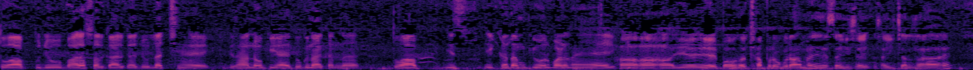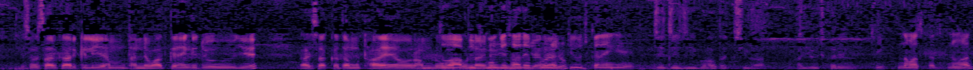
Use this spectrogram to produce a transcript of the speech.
तो आप जो भारत सरकार का जो लक्ष्य है किसानों की आय दुगना करना तो आप इस एक कदम की ओर बढ़ रहे हैं। हाँ हाँ हाँ ये ये बहुत अच्छा प्रोग्राम है ये सही सही, सही चल रहा है। इसमें सरकार के लिए हम धन्यवाद कहेंगे जो ये ऐसा कदम उठाए और हम लोग तो आप इसको के साथ प्रोडक्ट यूज़ करेंगे? जी जी जी बहुत अच्छी बात। यूज़ करेंगे। ठीक नमस्कार धन्यवाद।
